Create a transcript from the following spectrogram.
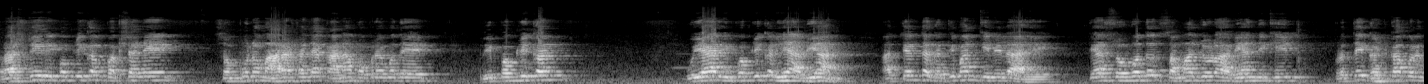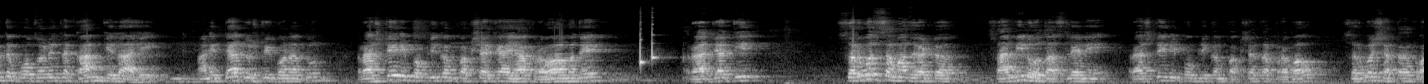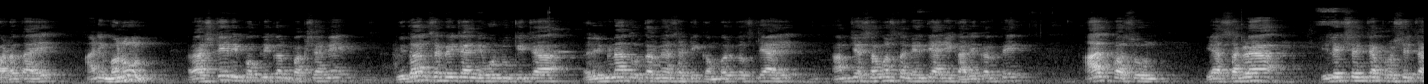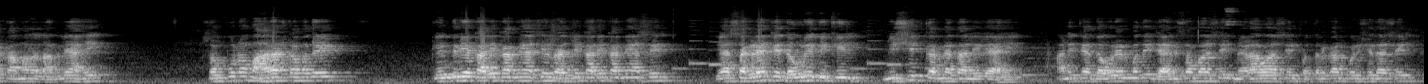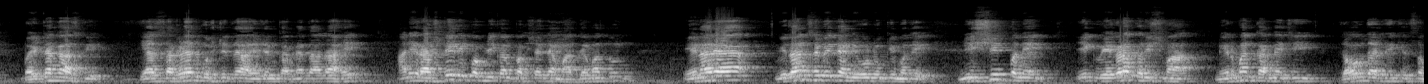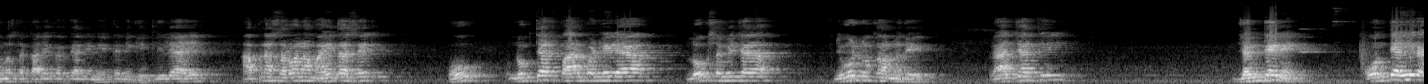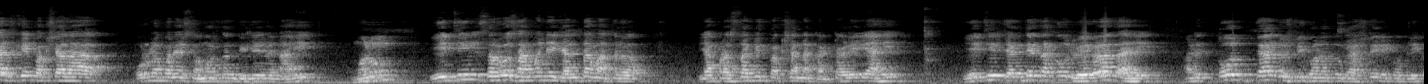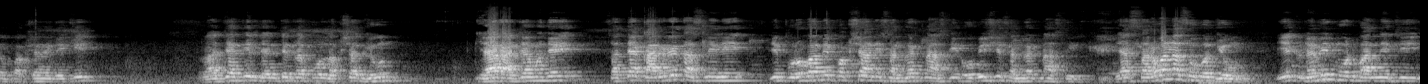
राष्ट्रीय रिपब्लिकन पक्षाने संपूर्ण महाराष्ट्राच्या कानाकोपऱ्यामध्ये रिपब्लिकन वी आर रिपब्लिकन हे अभियान अत्यंत गतिमान केलेलं आहे. त्यासोबतच समाज जोडो अभियान देखील प्रत्येक घटकापर्यंत पोहोचवण्याचं काम केलं आहे. आणि त्या दृष्टिकोनातून राष्ट्रीय रिपब्लिकन पक्षाच्या ह्या प्रवाहामध्ये राज्यातील सर्वच समाज घटक सामील होत असल्याने राष्ट्रीय रिपब्लिकन पक्षाचा प्रभाव सर्व क्षेत्रात वाढत आहे. आणि म्हणून राष्ट्रीय रिपब्लिकन पक्षाने विधानसभेच्या निवडणुकीच्या रिंगणात उतरण्यासाठी कंबर कसली आहे? आमचे समस्त नेते आणि कार्यकर्ते आजपासून या सगळ्या इलेक्शनच्या प्रोसेसच्या कामाला लागले आहे. संपूर्ण महाराष्ट्रामध्ये केंद्रीय कार्यकारिणी असेल राज्य कार्यकारिणी असेल या सगळ्यांचे दौरे देखील निश्चित करण्यात आलेले आहे आणि त्या दौऱ्यांमध्ये जाहीर सभा असेल मेळावा असेल पत्रकार परिषद असेल बैठका असतील या सगळ्याच गोष्टीचं आयोजन करण्यात आलं आहे. आणि राष्ट्रीय रिपब्लिकन पक्षाच्या माध्यमातून येणाऱ्या विधानसभेच्या निवडणुकीमध्ये निश्चितपणे एक वेगळा करिश्मा निर्माण करण्याची जबाबदारी देखील समस्त कार्यकर्ते आणि नेत्यांनी घेतलेली आहे. आपणा सर्वांना माहीत असेल हो नुकत्याच पार पडलेल्या लोकसभेच्या निवडणुकांमध्ये राज्यातील जनतेने कोणत्याही राजकीय पक्षाला पूर्णपणे समर्थन दिलेलं नाही. म्हणून येथील सर्वसामान्य जनता मात्र या प्रस्थापित पक्षांना कंटाळलेली आहे. येथील जनतेचा कौल वेगळाच आहे आणि तो त्या दृष्टिकोनातून राष्ट्रीय रिपब्लिकन पक्षाने देखील राज्यातील जनतेचा कौल लक्षात घेऊन या राज्यामध्ये सध्या कार्यरत असलेले जे पुरोगामी पक्ष आणि संघटना असतील ओबीसी संघटना असतील या सर्वांना सोबत घेऊन एक नवीन मोठ बांधण्याची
